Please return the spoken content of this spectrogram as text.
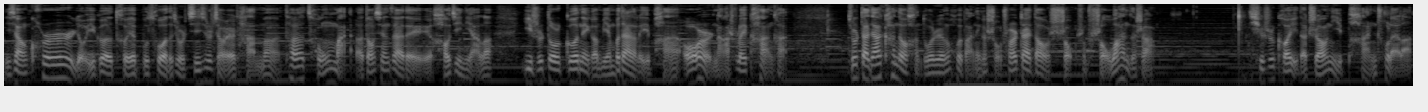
你像坤儿有一个特别不错的，就是金星小叶檀嘛，它从买了到现在得好几年了，一直都是搁那个棉布袋子里盘，偶尔拿出来看看。就是大家看到很多人会把那个手串戴到手手腕子上，其实可以的，只要你盘出来了，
